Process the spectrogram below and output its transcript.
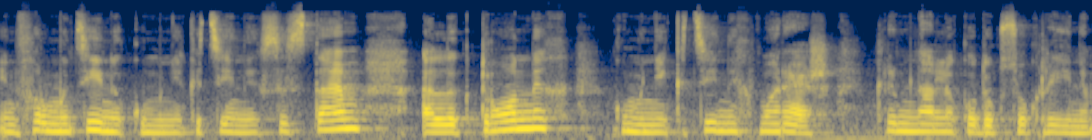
інформаційно-комунікаційних систем, електронних комунікаційних мереж Кримінального кодексу України.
